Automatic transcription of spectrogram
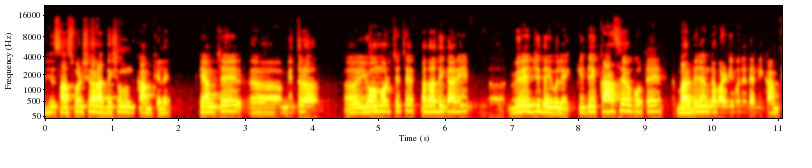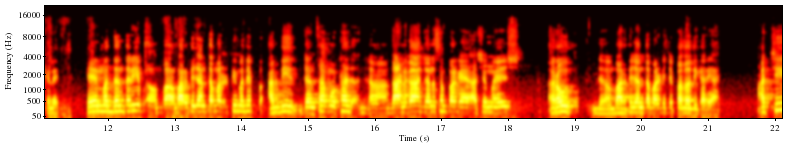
हे सासवड शहर अध्यक्ष म्हणून काम केलंय. हे आमचे मित्र युवा मोर्चाचे पदाधिकारी विरेशजी दैवले की जे कारसेवक होते भारतीय जनता पार्टीमध्ये त्यांनी काम केलंय. हे मध्यंतरी भारतीय जनता पार्टीमध्ये अगदी ज्यांचा मोठा दांडगा जनसंपर्क आहे असे महेश राऊत भारतीय जनता पार्टीचे पदाधिकारी आहेत. आजची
